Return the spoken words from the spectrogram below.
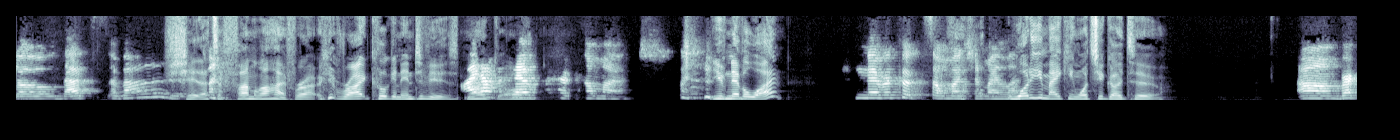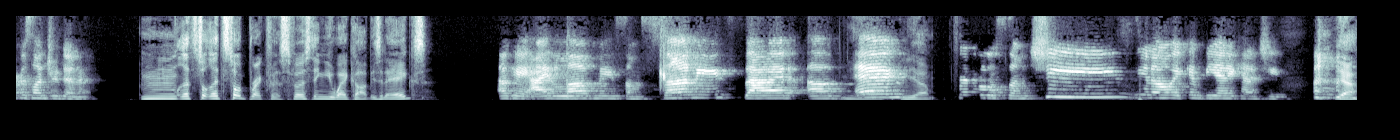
So that's about it. Shit, that's a fun life, right? right, cooking interviews. My I have god, never cooked so much. you've never what? never cooked so much in my life. What are you making? What's your go-to? Um, breakfast, lunch, or dinner. Mm, let's talk. Let's talk breakfast. First thing you wake up, is it eggs? Okay, I love me some sunny side up Yeah, eggs. yeah, sprinkle some cheese. You know, it can be any kind of cheese. yeah.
